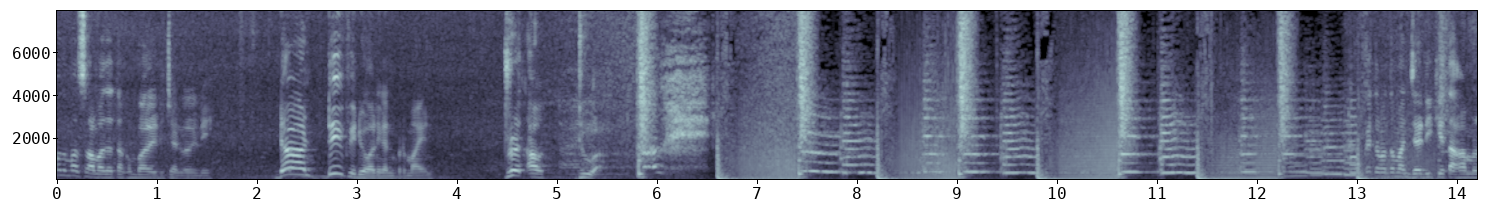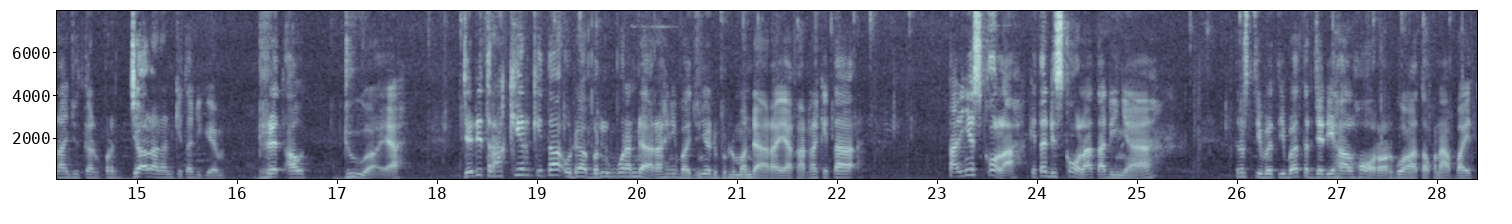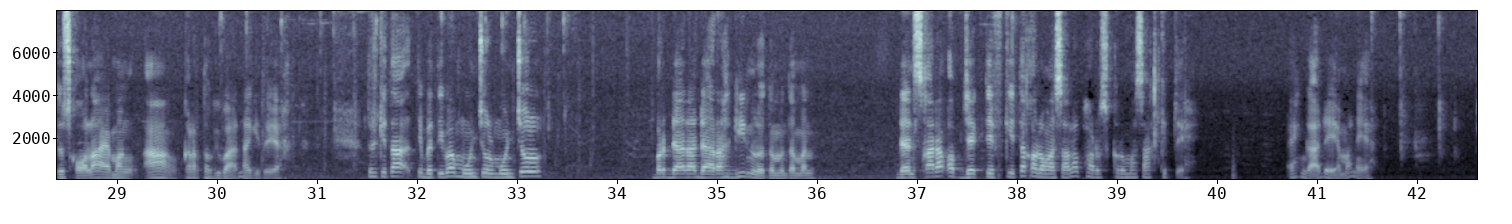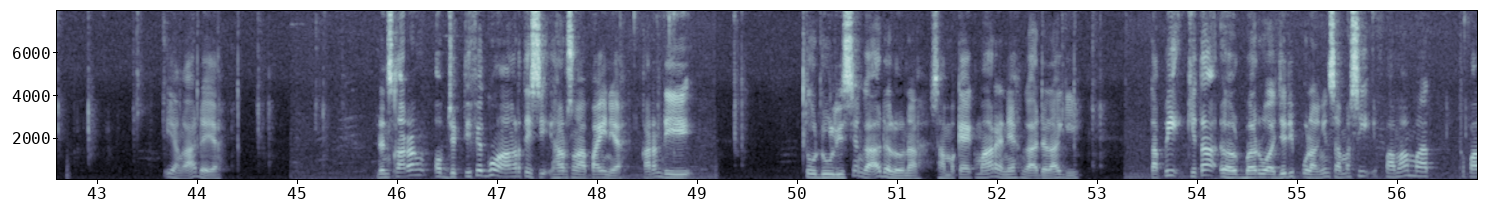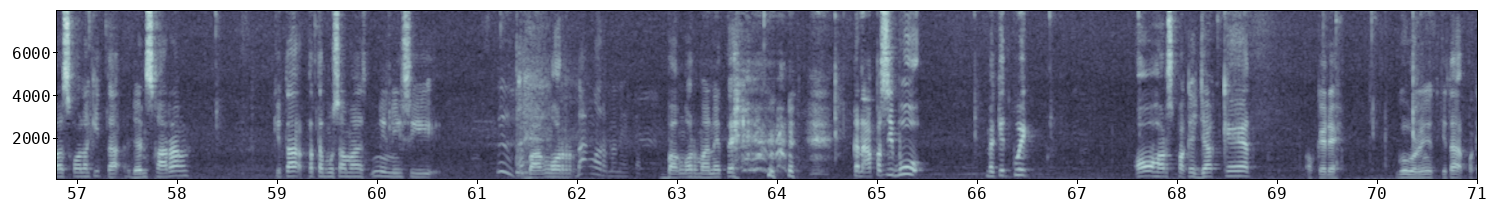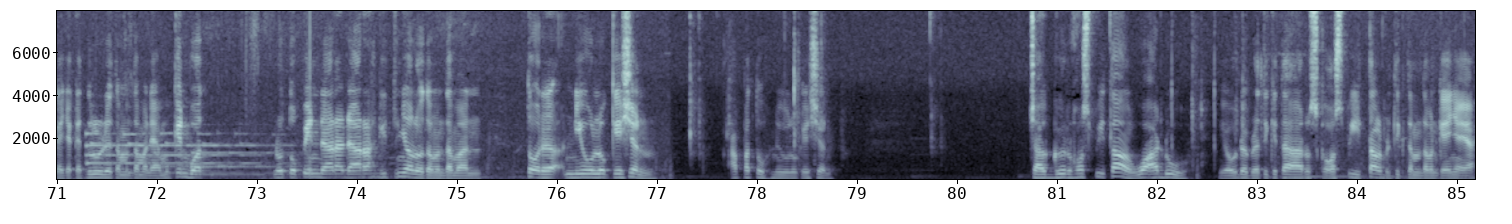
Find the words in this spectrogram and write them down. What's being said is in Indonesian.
teman-teman, selamat datang kembali di channel ini. Dan di video ini akan bermain Dread Out 2 Oke teman-teman, jadi kita akan melanjutkan perjalanan kita di game Dread Out 2 ya. Jadi terakhir kita udah berlumuran darah, ini bajunya udah berlumuran darah ya Karena kita tadinya sekolah, kita di sekolah tadinya Terus tiba-tiba terjadi hal horor, gua nggak tahu kenapa itu sekolah emang angker atau gimana gitu ya. Terus kita tiba-tiba muncul-muncul berdarah-darah gini loh teman-teman. Dan sekarang objektif kita kalau nggak salah harus ke rumah sakit deh. Eh nggak ada ya mana ya? Iya nggak ada ya. Dan sekarang objektifnya gua nggak ngerti sih harus ngapain ya. Karena di to listnya nggak ada loh. Nah sama kayak kemarin ya nggak ada lagi. Tapi kita eh, baru aja dipulangin sama si Pak Mamat, kepala sekolah kita. Dan sekarang kita ketemu sama ini nih si Bangor Bangor mana itu? Bangor Manete. Kenapa sih Bu? Make it quick. Oh harus pakai jaket. Oke deh. Gue baru inget kita pakai jaket dulu deh teman-teman ya. Mungkin buat nutupin darah-darah gitunya loh teman-teman. Tuh ada new location. Apa tuh new location? Cager Hospital. Waduh. Ya udah berarti kita harus ke hospital berarti teman-teman kayaknya ya.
